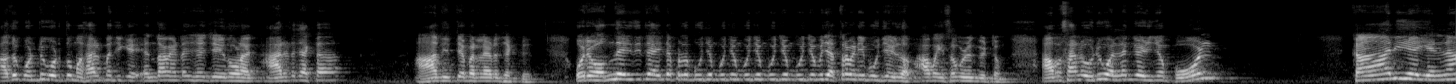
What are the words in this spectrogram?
അത് കൊണ്ടു കൊടുത്തു മഹാത്മജിക്ക്. എന്താ വേണ്ടത് ചെയ്തോളാൻ. ആരുടെ ചക്ക? ആദിത്യ ബിർളയുടെ ചെക്ക്. ഒരു ഒന്ന് എഴുതിയിട്ട് അതിന്റെ അപ്പുറത്ത് പൂജ്യം പൂജ്യം പൂജ്യം പൂജ്യം പൂജ്യം പൂജ്യം എത്ര വേണി പൂജ്യം എഴുതാം. ആ പൈസ മുഴുവൻ കിട്ടും. അവസാനം ഒരു കൊല്ലം കഴിഞ്ഞപ്പോൾ കാലിയായി എല്ലാ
